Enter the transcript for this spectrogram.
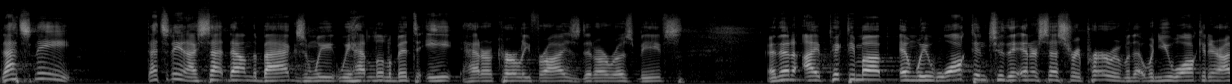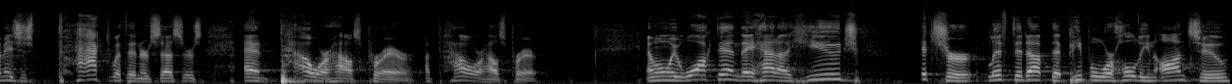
That's neat. That's neat. I sat down the bags and we, we had a little bit to eat, had our curly fries, did our roast beefs. And then I picked him up and we walked into the intercessory prayer room. That when you walk in there, I mean, it's just packed with intercessors and powerhouse prayer, a powerhouse prayer. And when we walked in, they had a huge picture lifted up that people were holding onto,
